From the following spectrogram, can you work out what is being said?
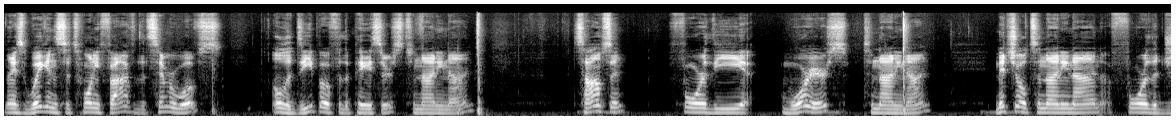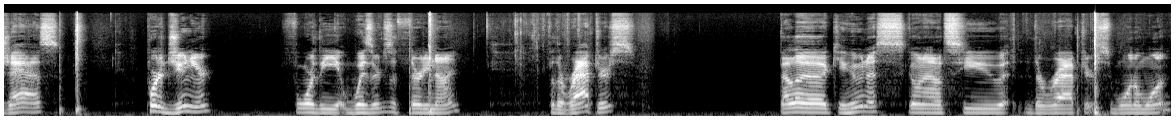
Nice Wiggins to 25 for the Timberwolves. Oladipo for the Pacers to 99. Thompson for the Warriors to 99. Mitchell to 99 for the Jazz. Porter Jr. for the Wizards at 39. For the Raptors, Valanciunas going out to the Raptors 101.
